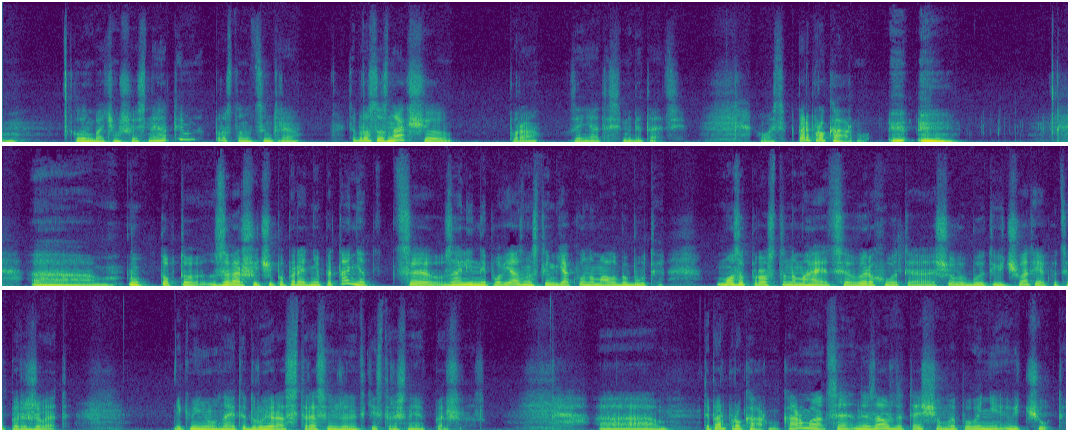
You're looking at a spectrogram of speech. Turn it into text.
коли ми бачимо щось негативне, просто над цим треба. Це просто знак, що пора зайнятися медитацією. Ось. Тепер про карму. А, ну, тобто, завершуючи попереднє питання, це взагалі не пов'язано з тим, як воно мало би бути. Мозок просто намагається вирахувати, що ви будете відчувати, як ви це переживете. Як мінімум, знаєте, другий раз стрес він вже не такий страшний, як перший раз. А, тепер про карму. Карма це не завжди те, що ми повинні відчути.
